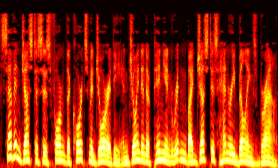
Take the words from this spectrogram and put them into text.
Seven justices formed the court's majority and joined an opinion written by Justice Henry Billings Brown.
